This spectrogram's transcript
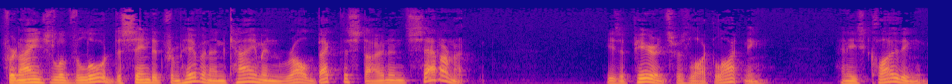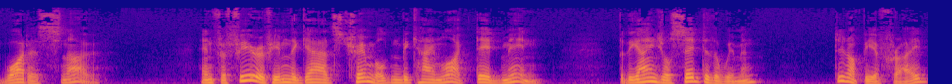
for an angel of the Lord descended from heaven and came and rolled back the stone and sat on it. His appearance was like lightning, and his clothing white as snow. And for fear of him, the guards trembled and became like dead men. But the angel said to the women, Do not be afraid,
